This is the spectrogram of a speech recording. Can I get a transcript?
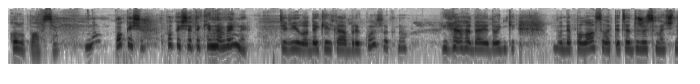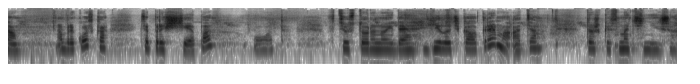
колупався. Ну, поки що, поки що такі новини. Ціліло декілька абрикосок. Ну, я гадаю, доньки буде поласувати. Це дуже смачна абрикоска, це прищепа. От. В цю сторону йде гілочка окрема, а ця трошки смачніша.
